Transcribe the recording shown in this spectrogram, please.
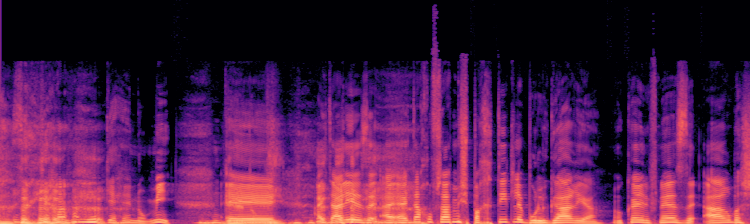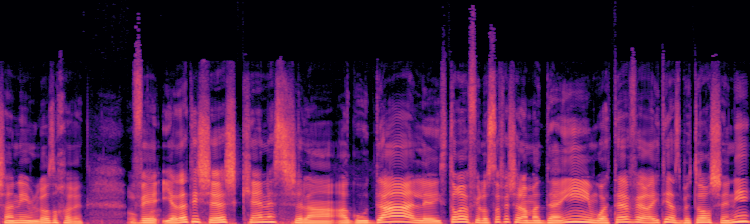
זה היה גיהנומי. גיהנומי. אה, הייתה לי איזה, הייתה חופשת משפחתית לבולגריה, אוקיי? לפני איזה ארבע שנים, לא זוכרת. וידעתי שיש כנס של האגודה להיסטוריה ופילוסופיה של המדעים, וואטאבר, הייתי אז בתואר שני,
